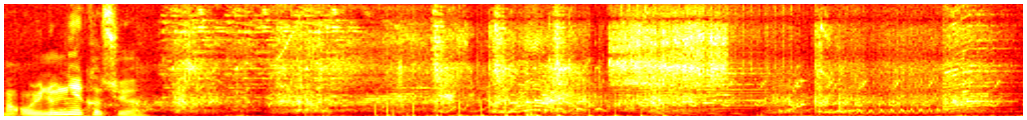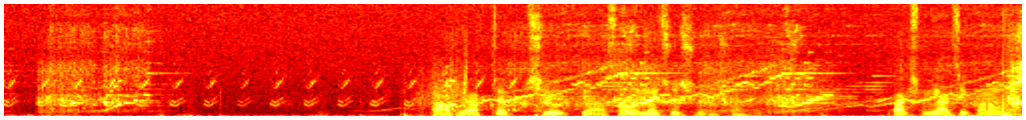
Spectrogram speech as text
Lan oyunum niye kasıyor? Abi yapacak bir şey yok ya. Savunmaya çalışıyorum şu an. Bak şimdi gelecek bana vuracak.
